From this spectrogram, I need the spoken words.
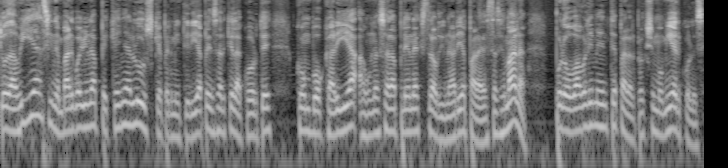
Todavía, sin embargo, hay una pequeña luz que permitiría pensar que la Corte convocaría a una sala plena extraordinaria para esta semana, probablemente para el próximo miércoles,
